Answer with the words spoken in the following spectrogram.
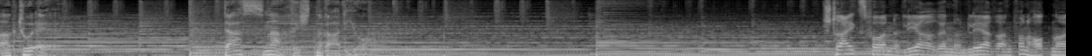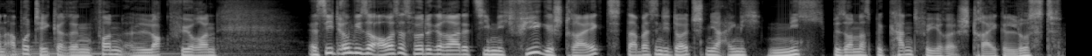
aktuell. Das Nachrichtenradio. Streiks von Lehrerinnen und Lehrern, von Hortnern, Apothekerinnen, von Lokführern. Es sieht irgendwie so aus, als würde gerade ziemlich viel gestreikt. Dabei sind die Deutschen ja eigentlich nicht besonders bekannt für ihre Streikelust.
